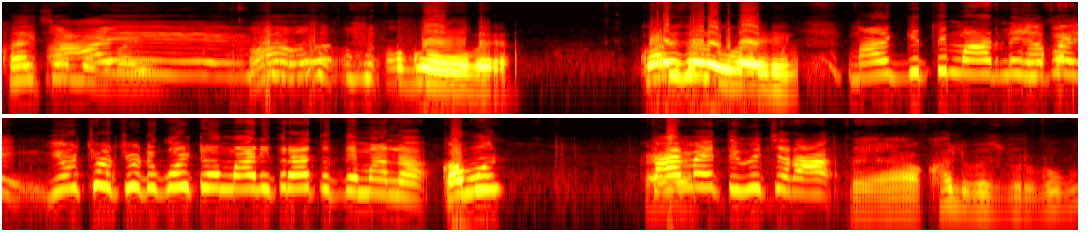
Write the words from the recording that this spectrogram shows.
काय चाललं बाई? हा? अगो बाया. काय झालं बायडे मला किती मारले ह्या बाई. एव छोट छोट गोष्ट मारित राहतात ते मला. कमून? काय माहिती विचारा खाली बस बरं बघू.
